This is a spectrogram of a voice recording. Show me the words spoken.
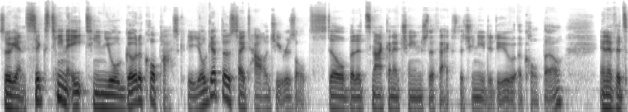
So again, 16, 18, you will go to colposcopy. You'll get those cytology results still, but it's not going to change the fact that you need to do a colpo. And if it's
